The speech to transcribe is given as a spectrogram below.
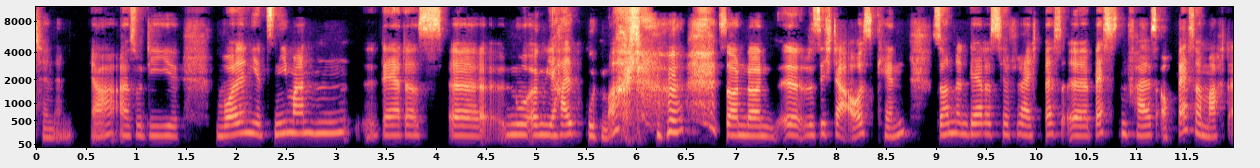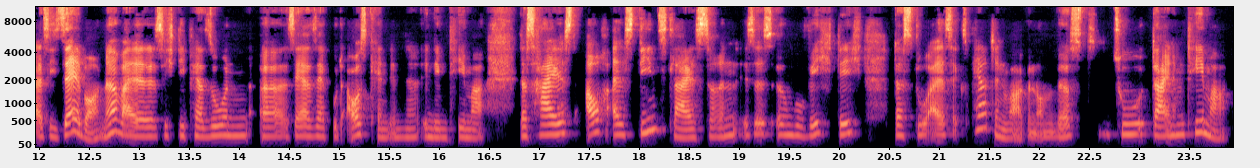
Expertinnen. Ja, also die wollen jetzt niemanden, der das äh, nur irgendwie halb gut macht, sondern äh, sich da auskennt, sondern der das ja vielleicht best, äh, bestenfalls auch besser macht als sie selber, ne? weil sich die Person äh, sehr, sehr gut auskennt in, in dem Thema. Das heißt, auch als Dienstleisterin ist es irgendwo wichtig, dass du als Expertin wahrgenommen wirst zu deinem Thema.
